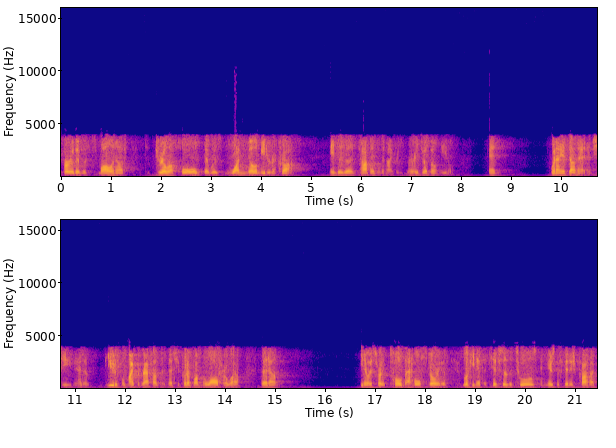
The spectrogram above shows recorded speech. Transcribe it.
spur that was small enough to drill a hole that was one millimeter across into the top end of an ivory or into a bone needle. And when I had done that, and she had a beautiful micrograph of it that she put up on the wall for a while, that um, you know, it sort of told that whole story of looking at the tips of the tools and here's the finished product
